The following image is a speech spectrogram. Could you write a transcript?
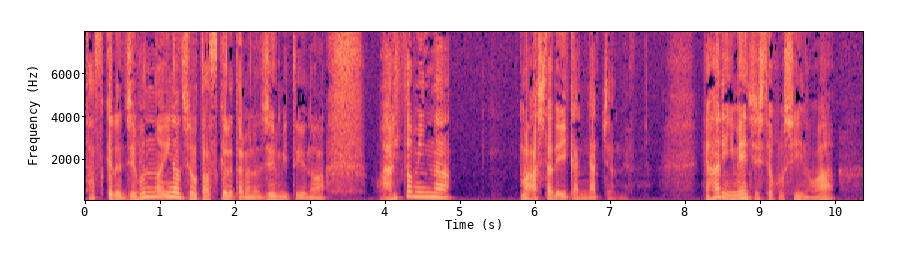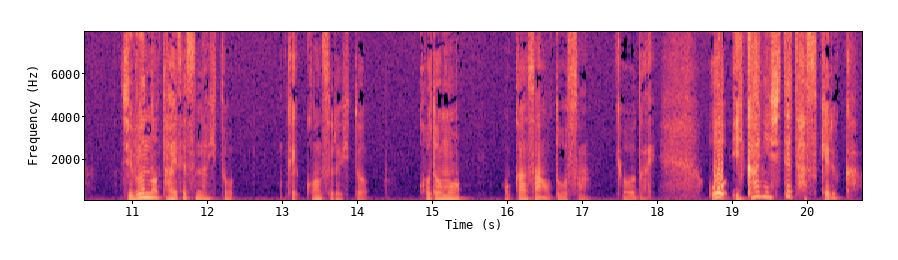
助ける、自分の命を助けるための準備というのは、割とみんな、まあ明日でいいかになっちゃうんですね。やはりイメージしてほしいのは、自分の大切な人、結婚する人、子供、お母さん、お父さん、兄弟をいかにして助けるか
